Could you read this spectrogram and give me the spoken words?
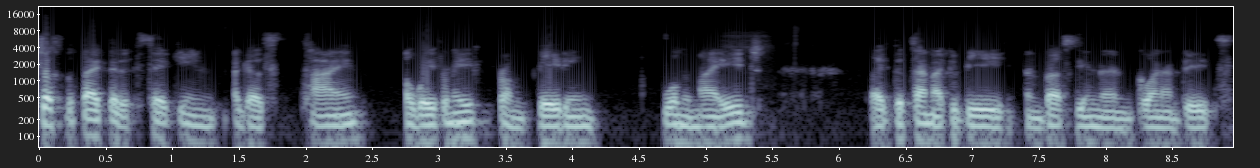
just the fact that it's taking, I guess, time away from me from dating women my age. Like the time I could be investing and going on dates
